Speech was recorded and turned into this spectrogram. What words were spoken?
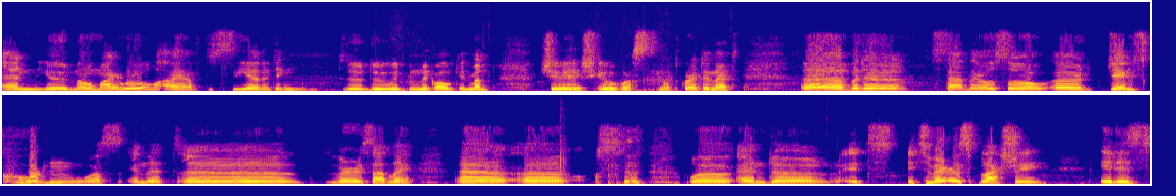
and you know my rule: I have to see anything to do with Nicole Kidman. She she was not great in it, uh, but uh, sadly also uh, James Corden was in it. Very sadly, uh, uh, well, and uh, it's it's very splashy. It is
